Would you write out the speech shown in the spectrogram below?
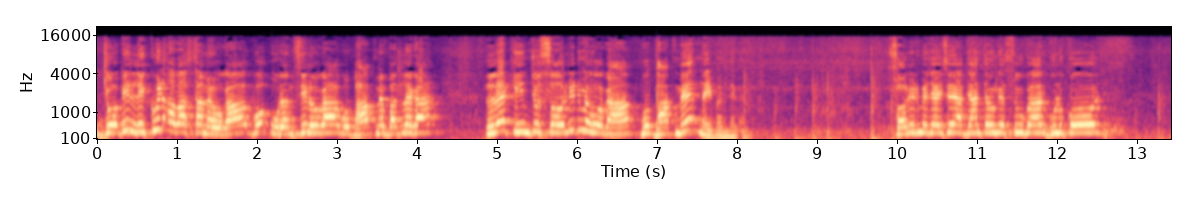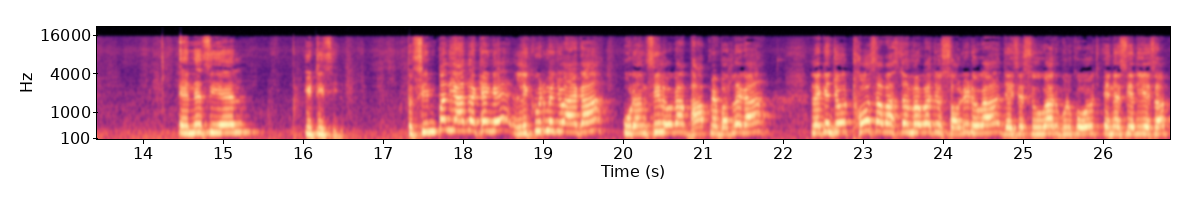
जो भी लिक्विड अवस्था में होगा, वो उड़नशील होगा, वो भाप में बदलेगा, लेकिन जो सॉलिड में होगा, वो भाप में नहीं बदलेगा। सॉलिड में जैसे आप जानते होंगे, sugar, glucose N S E तो सिंपल याद रखेंगे, लिक्विड में जो आएगा उड़नशील होगा, भाप में बदलेगा, लेकिन जो ठोस अवस्था में होगा, जो सॉलिड होगा, जैसे शुगर, ग्लूकोज एन ये सब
